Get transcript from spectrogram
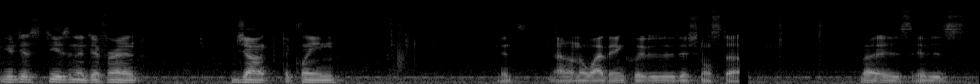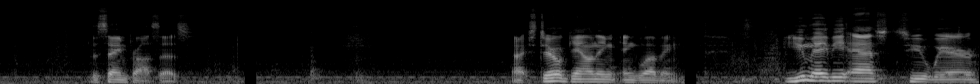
You're just using a different junk to clean. It's I don't know why they included additional stuff but it is, it is the same process. All right, sterile gowning and gloving. You may be asked to wear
